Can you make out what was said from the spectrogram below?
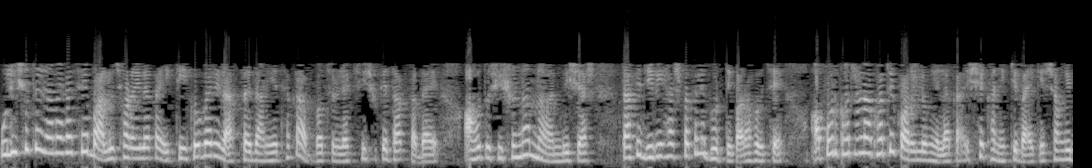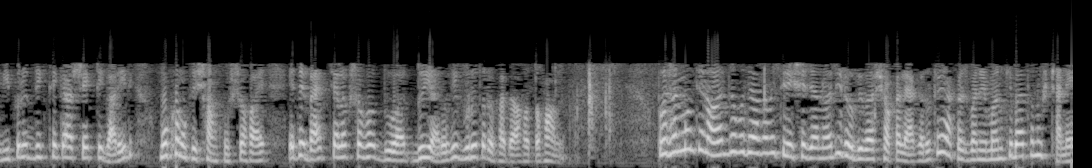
পুলিশ সূত্রে জানা গেছে, বালুছড়া এলাকায় একটি ইকো গাড়ি রাস্তায় দাঁড়িয়ে থাকা আট বছরের এক শিশুকে ধাক্কা দেয়। আহত শিশুর নাম নয়ন বিশ্বাস। তাকে জিবি হাসপাতালে ভর্তি করা হয়েছে। অপর ঘটনা ঘটে করইলং এলাকায়। সেখানে একটি বাইকের সঙ্গে বিপরীত দিক থেকে আসা একটি গাড়ির মুখোমুখি সংঘর্ষ হয়। এতে বাইক চালক সহ দুই আরোহী গুরুতরভাবে আহত হন। প্রধানমন্ত্রী নরেন্দ্র মোদী আগামী তিরিশে জানুয়ারি রবিবার সকাল এগারোটায় আকাশবাণীর মন কি বাত অনুষ্ঠানে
